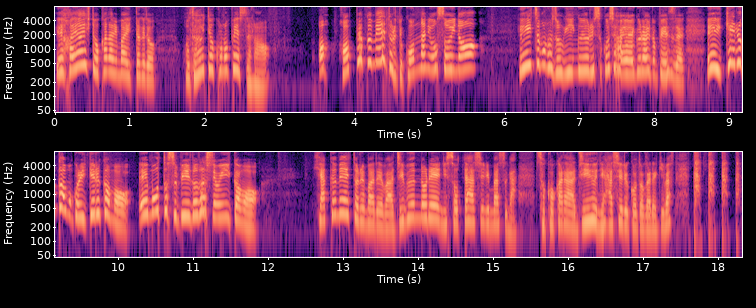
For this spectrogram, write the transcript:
え、速い人はかなり前行ったけど、あ、大体このペースだな。あ、800メートルってこんなに遅いの？え、いつものジョギングより少し速いぐらいのペースで。え、いけるかも？これいけるかも。え、もっとスピード出してもいいかも。100メートルまでは自分のレーンに沿って走りますが、そこからは自由に走ることができます。たったったった。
